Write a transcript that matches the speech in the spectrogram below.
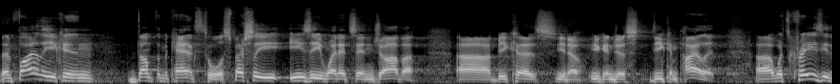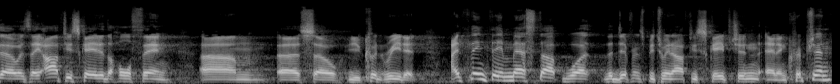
then finally, you can dump the mechanics tool, especially easy when it's in Java, uh, because you know you can just decompile it. Uh, what's crazy though is they obfuscated the whole thing, um, uh, so you couldn't read it. I think they messed up what the difference between obfuscation and encryption,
